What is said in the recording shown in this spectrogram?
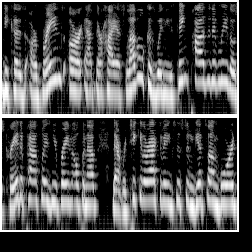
because our brains are at their highest level because when you think positively, those creative pathways in your brain open up, that reticular activating system gets on board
